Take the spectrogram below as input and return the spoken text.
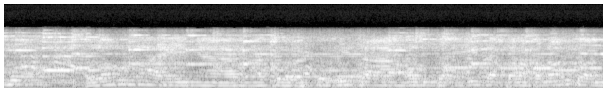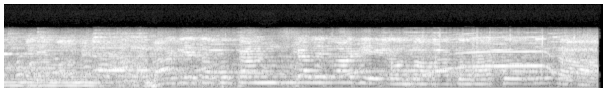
menyambut lombanya ratu-ratu kita untuk kita para penonton pada malam ini. Bagi tepukan sekali lagi untuk ratu-ratu kita.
